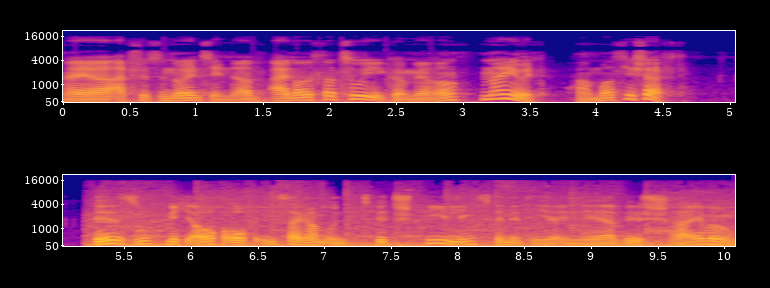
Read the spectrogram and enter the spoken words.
Naja, Abschlüsse 19, da ne? einer ist dazugekommen, ja. Na gut, haben wir es geschafft. Besucht mich auch auf Instagram und Twitch. Die Links findet ihr in der Beschreibung.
